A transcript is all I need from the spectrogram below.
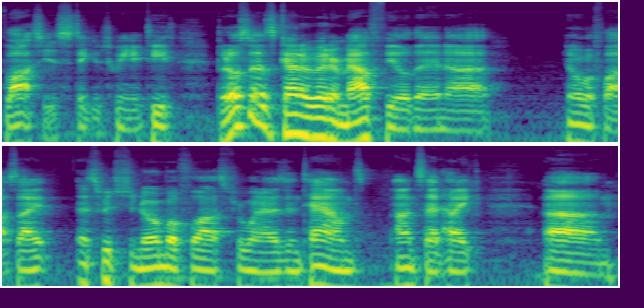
floss. You just stick it between your teeth. But also has kind of a better mouthfeel than uh, normal floss. I, I switched to normal floss for when I was in town on said hike. Um,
